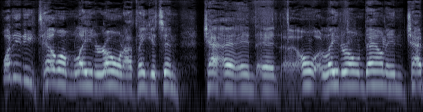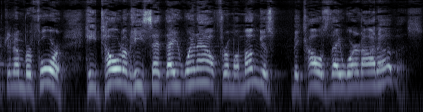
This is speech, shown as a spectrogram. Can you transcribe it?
What did he tell them later on? I think it's in and and uh, later on down in chapter number four. He told them. He said they went out from among us because they were not of us.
